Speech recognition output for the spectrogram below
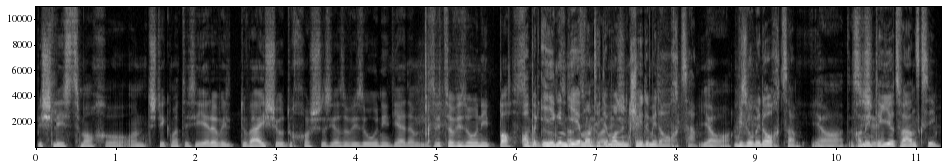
Gesetzesbeschlüsse zu machen und zu stigmatisieren, weil du weißt schon, du kannst es ja sowieso nicht jedem, das wird sowieso nicht passen. Aber irgendjemand hat ja mal entschieden mit 18. Ja, Wieso mit 18? ja, das Kann ist mit ja- 23 sein.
